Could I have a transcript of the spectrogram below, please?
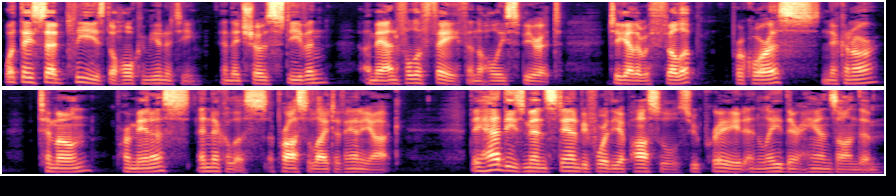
What they said pleased the whole community, and they chose Stephen, a man full of faith and the Holy Spirit, together with Philip, Prochorus, Nicanor, Timon, Parmenas, and Nicholas, a proselyte of Antioch. They had these men stand before the apostles, who prayed and laid their hands on them.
